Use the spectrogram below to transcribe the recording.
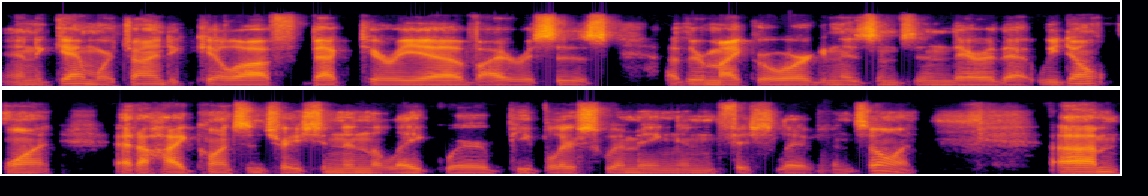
And again, we're trying to kill off bacteria, viruses, other microorganisms in there that we don't want at a high concentration in the lake where people are swimming and fish live and so on. Um,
